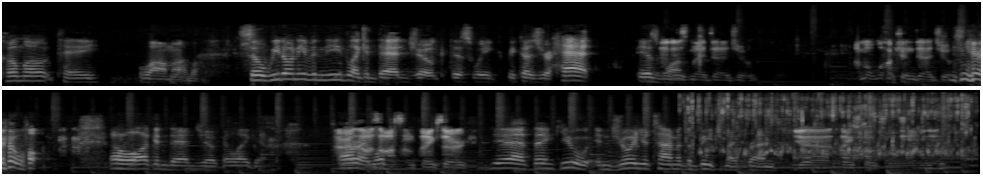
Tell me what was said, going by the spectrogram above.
Como te llama. Llama. So we don't even need like a dad joke this week because your hat is That one. is my dad joke. I'm a walking dad joke. You're a wa- a walking dad joke. I like it. All right, All right, that was well- awesome. Thanks, Eric. Yeah, thank you. Enjoy your time at the beach, my friend. Yeah, thanks, folks, for chiming in.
